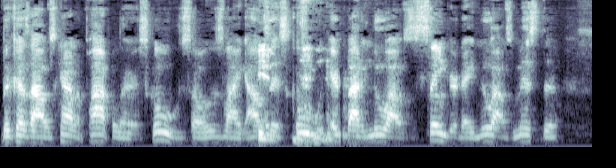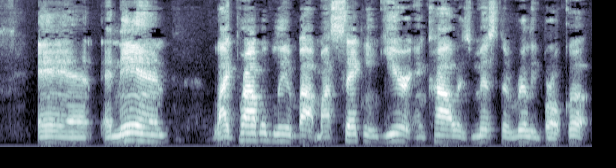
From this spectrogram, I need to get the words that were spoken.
because I was kind of popular in school. So it was like I was yeah. at school, everybody knew I was a singer. They knew I was Mista. And and then like probably about my second year in college, Mista really broke up.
